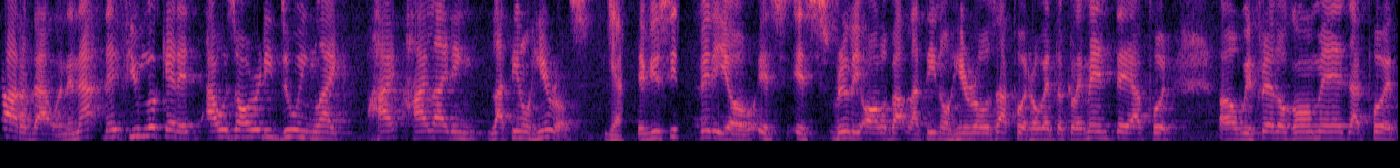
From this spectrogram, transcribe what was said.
proud of that one. And that if you look at it, I was already doing like hi- highlighting Latino heroes. yeah. If you see the video, it's it's really all about Latino heroes. I put Roberto Clemente, I put uh, Wilfredo Gomez, I put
